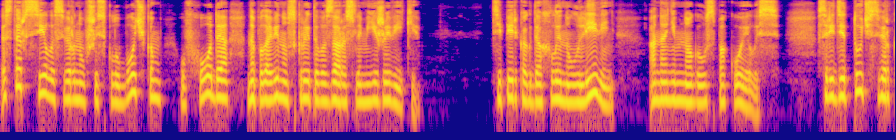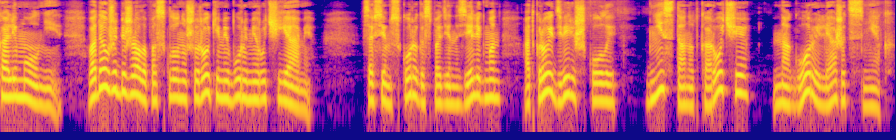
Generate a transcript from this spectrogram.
Эстер села, свернувшись клубочком, у входа, наполовину скрытого зарослями ежевики. Теперь, когда хлынул ливень, она немного успокоилась. Среди туч сверкали молнии, вода уже бежала по склону широкими бурыми ручьями. Совсем скоро господин Зелегман откроет двери школы, дни станут короче, на горы ляжет снег.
